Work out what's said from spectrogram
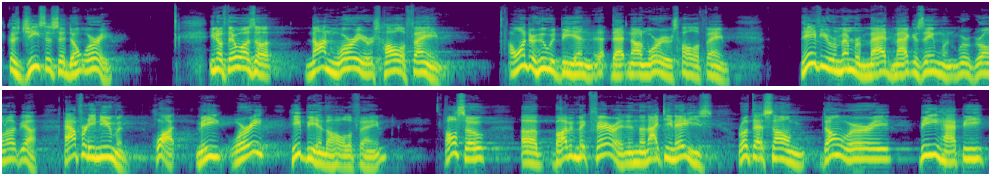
because Jesus said, don't worry. You know, if there was a non-warriors hall of fame, I wonder who would be in that non-warriors hall of fame. any of you remember Mad Magazine when we were growing up? Yeah. Alfred E. Neuman. What? Me? Worry? He'd be in the hall of fame. Also, uh, Bobby McFerrin in the 1980s wrote that song, Don't Worry, Be Happy.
